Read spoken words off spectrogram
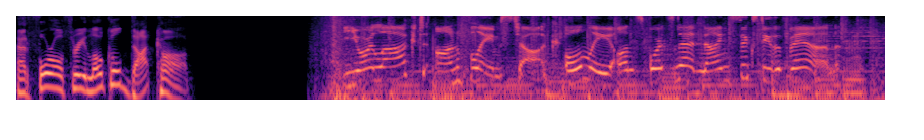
at 403local.com. You're locked on Flames Talk, only on Sportsnet 960 The Fan.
